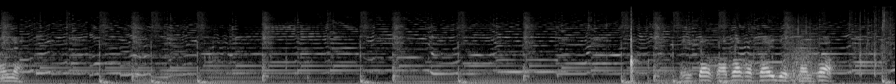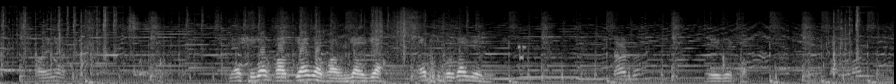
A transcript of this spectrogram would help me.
Aynen. Veysel kafa kafaya gidiyor kanka. Aynen. Ya şurada katliam yapalım gel gel. Hepsi burada geliyor. Nerede? Beyler 어?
